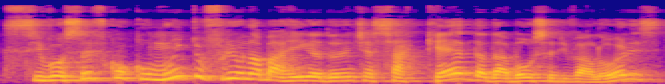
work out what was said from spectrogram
se você ficou com muito frio na barriga durante essa queda da bolsa de valores,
